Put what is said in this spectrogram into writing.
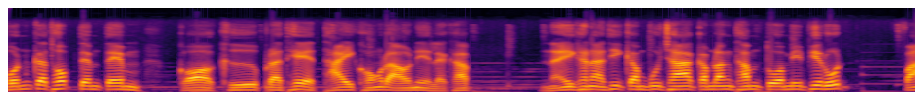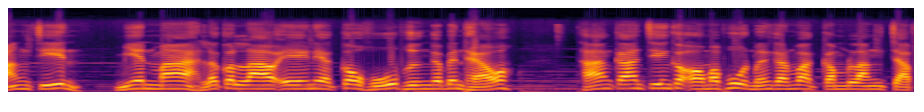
ผลกระทบเต็มๆ ก็คือประเทศไทยของเราเนี่ยแหละครับ ในขณะที่กัมพูชากำลังทำตัวมีพิรุษ ฝั่งจีน เมียนมาแล้วก็ลาวเองเนี่ยก็หูพึงกันเป็นแถว ทางการจีนก็ออกมาพูดเหมือนกันว่ากำลังจับ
